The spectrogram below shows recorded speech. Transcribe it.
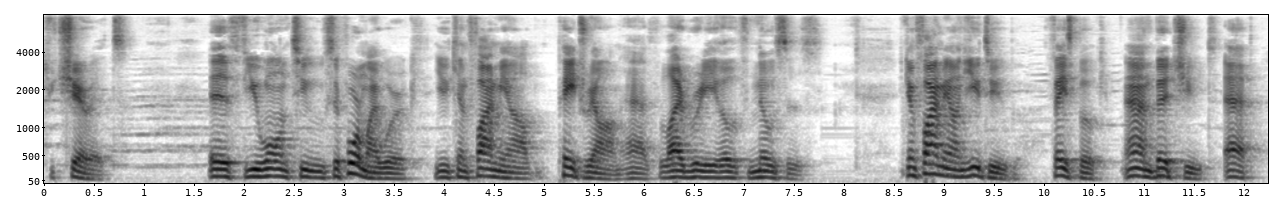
to share it. If you want to support my work, you can find me on Patreon at Library of Gnosis. You can find me on YouTube Facebook, and BitChute at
